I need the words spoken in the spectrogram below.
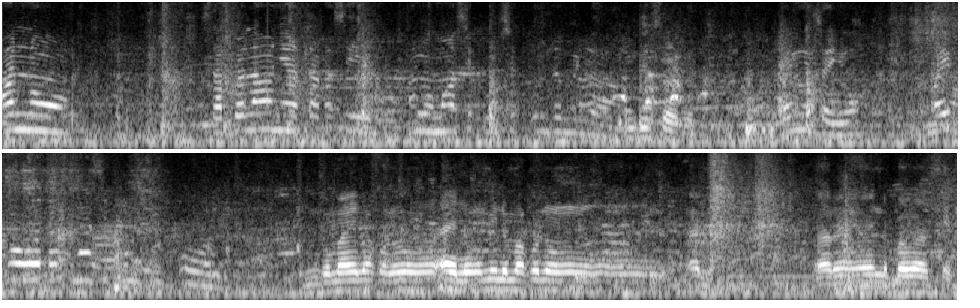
ano, sa panahon yata kasi, ano, mga sipon-sipon dami lang. Hindi sa akin. Ayun na sa'yo. May buot at mga sipon-sipon. Nung kumain ako nung, ay nung uminom ako nung, ano, parang nabawasan.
